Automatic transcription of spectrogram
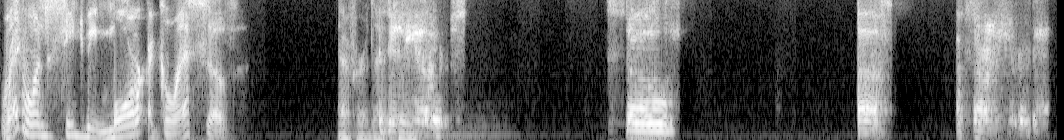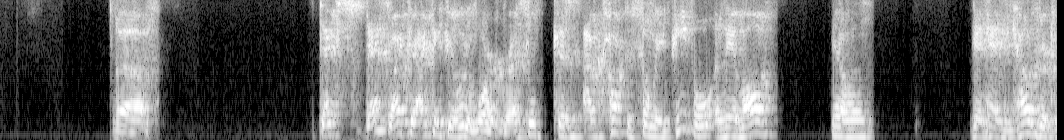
Red ones seem to be more aggressive I've heard that than the others. So, uh, I'm sorry to hear that. Uh, that's that's why I think they're a little more aggressive because I've talked to so many people and they've all, you know, that had encounters with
